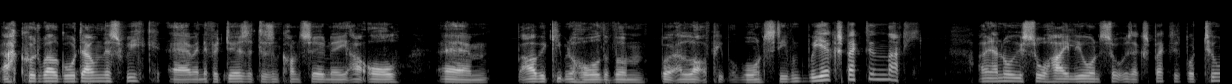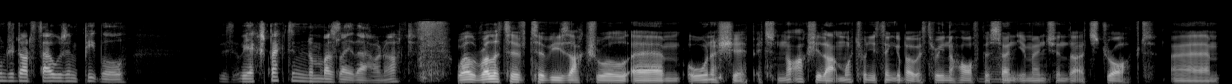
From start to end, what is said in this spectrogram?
That could well go down this week, um, and if it does, it doesn't concern me at all. Um, I'll be keeping a hold of him, but a lot of people won't. Stephen, were you expecting that? I mean, I know you're so highly owned, so it was expected, but 200 odd thousand people, were you expecting numbers like that or not? Well, relative to his actual um, ownership, it's not actually that much when you think about it. Three and a half percent. You mentioned that it's dropped. Um,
